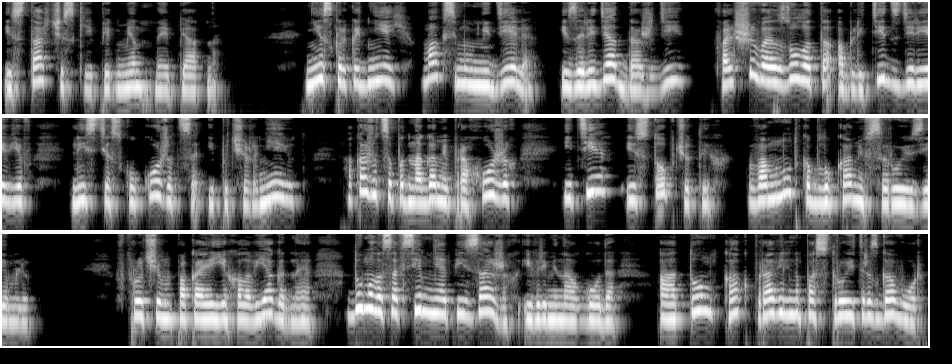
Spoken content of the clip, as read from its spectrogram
и старческие пигментные пятна. Несколько дней, максимум неделя, и зарядят дожди, фальшивое золото облетит с деревьев – листья скукожатся и почернеют, окажутся под ногами прохожих, и те истопчут их, вомнут каблуками в сырую землю. Впрочем, пока я ехала в Ягодное, думала совсем не о пейзажах и временах года, а о том, как правильно построить разговор.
